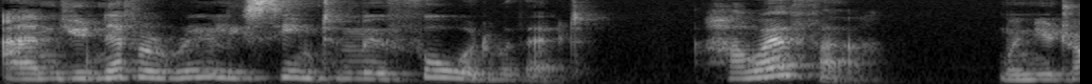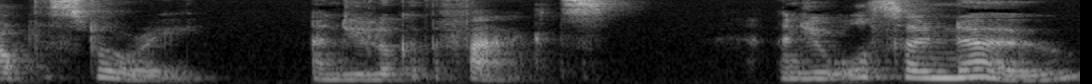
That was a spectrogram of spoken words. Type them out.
and you never really seem to move forward with it. However, when you drop the story and you look at the facts and you also know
